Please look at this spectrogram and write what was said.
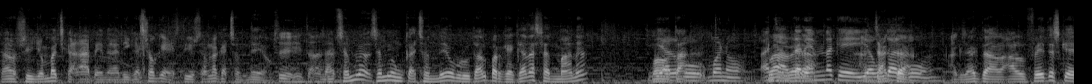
Clar, o sigui, jo em vaig quedar a pedra, dic, això què és, tio? Sembla cachondeo. Sí, i tant. Saps? Sembla, sembla un cachondeo brutal perquè cada setmana... Hi ha ta- algú... Bueno, ens Clar, veure, entenem de que hi ha hagut exacte, algú. Exacte, el, el fet és que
